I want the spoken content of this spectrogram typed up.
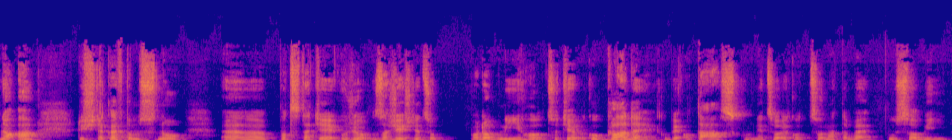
No a když takhle v tom snu eh, v podstatě jako, že zažiješ něco podobného, co tě jako klade, jakoby otázku, něco, jako, co na tebe působí,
